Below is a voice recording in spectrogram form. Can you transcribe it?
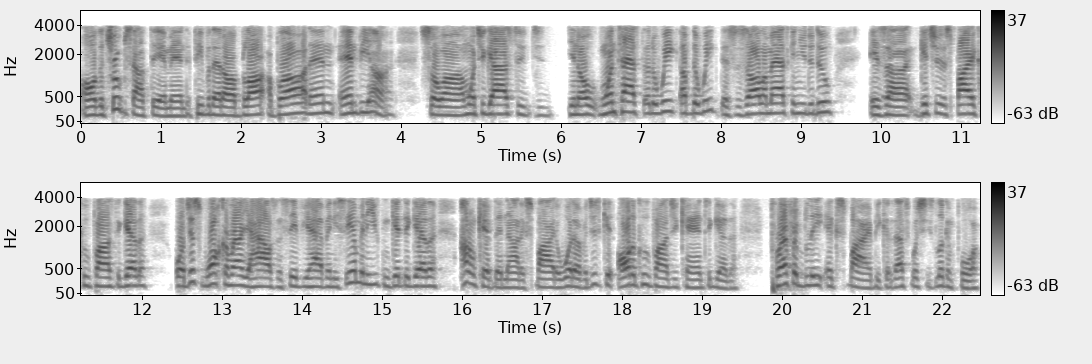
all the troops out there, man, the people that are abroad and and beyond. So uh, I want you guys to, to, you know, one task of the week of the week. This is all I'm asking you to do is uh, get your Aspire coupons together, or just walk around your house and see if you have any. See how many you can get together. I don't care if they're not expired or whatever. Just get all the coupons you can together, preferably expired because that's what she's looking for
